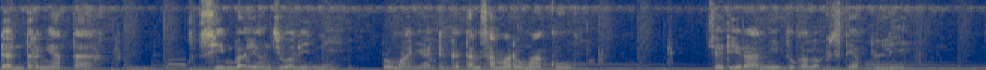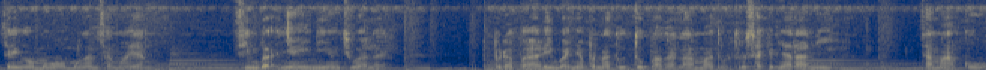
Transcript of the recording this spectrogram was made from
Dan ternyata si mbak yang jual ini rumahnya deketan sama rumahku. Jadi Rani itu kalau setiap beli sering ngomong-ngomongan sama yang si mbaknya ini yang jualan beberapa hari mbaknya pernah tutup agak lama tuh. Terus akhirnya Rani sama aku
